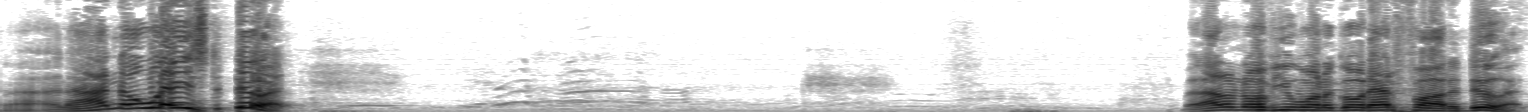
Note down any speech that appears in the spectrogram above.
And I know ways to do it. But I don't know if you want to go that far to do it.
